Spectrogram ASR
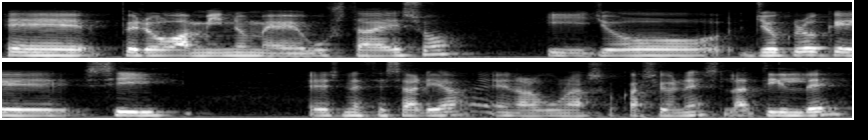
eh, pero a mí no me gusta eso y yo, yo creo que sí es necesaria en algunas ocasiones la tilde.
